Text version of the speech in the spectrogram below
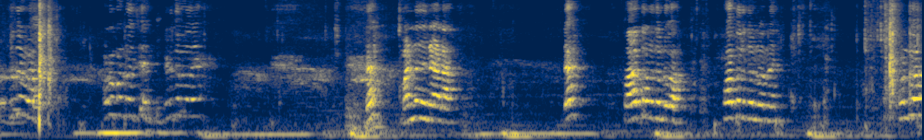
എടുത്തോണ്ട് വാ. അവിടെ കൊണ്ട് വെച്ചേ എടുത്തോണ്ട് വന്നേ ഡാ, മണ്ണ് തിന്നാടാ ഡാ, പാത്രം എടുത്തോണ്ട് വാ പാത്രം എടുത്തോണ്ട് വന്നേ കൊണ്ടുവാ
